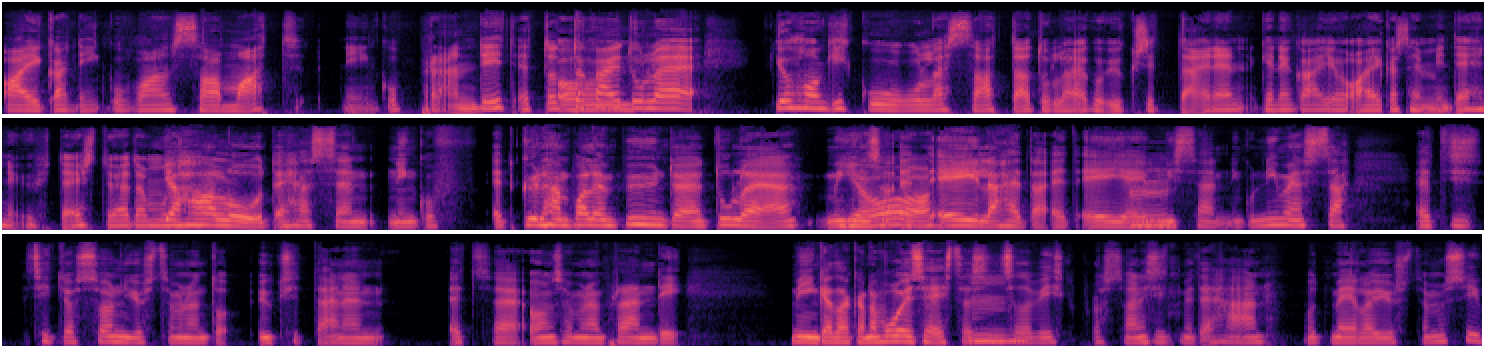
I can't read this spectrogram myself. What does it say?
aika niinku vaan samat niinku brändit. Että totta On. kai tulee johonkin kuulle, saattaa tulla joku yksittäinen, kenen kanssa ei ole aikaisemmin tehnyt yhteistyötä. Mutta Ja haluaa tehdä sen, niinku, että kyllähän paljon pyyntöjä tulee, mihin sä, Joo. et ei lähetä, että ei, ei Mm. missään niinku nimessä. Että sitten jos on just semmoinen yksittäinen, että se on semmoinen brändi, minkä takana voi seistä Mm. 150 prosenttia, niin sitten me tehdään. Mutta meillä on just tämmöisiä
